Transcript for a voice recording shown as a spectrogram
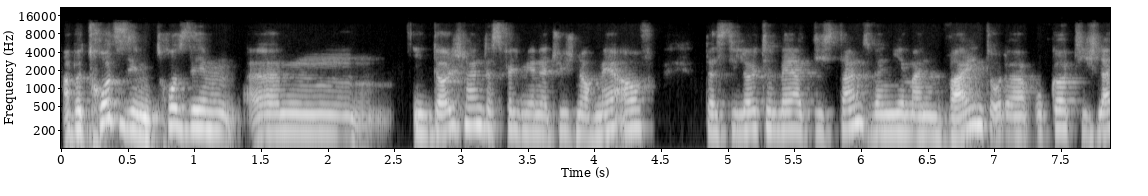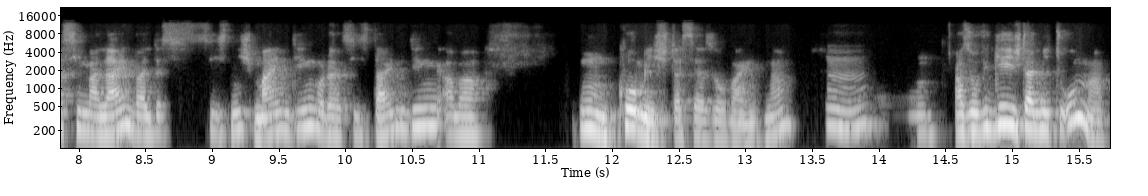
Aber trotzdem, trotzdem ähm, in Deutschland, das fällt mir natürlich noch mehr auf, dass die Leute mehr Distanz, wenn jemand weint oder, oh Gott, ich lasse ihn allein, weil das ist nicht mein Ding oder es ist dein Ding, aber mh, hm, komisch, dass er so weint. Ne? Mhm. Also wie gehe ich damit um?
